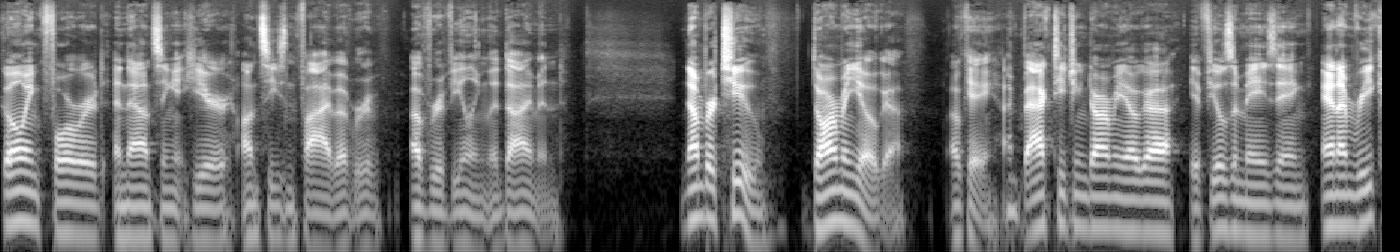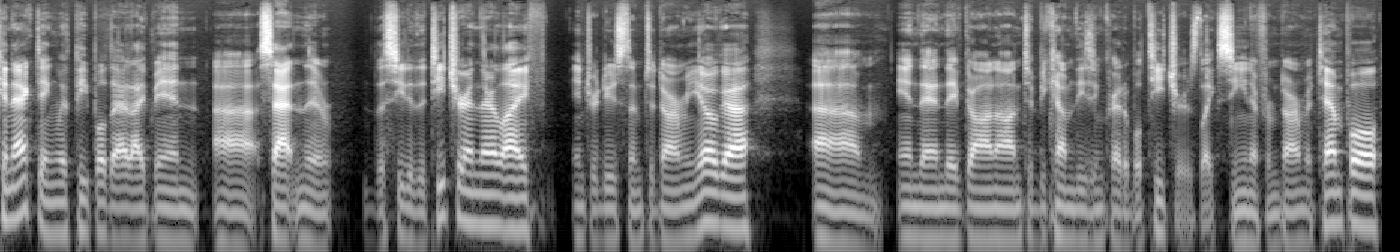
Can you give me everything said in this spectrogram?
Going forward, announcing it here on season five of, Re- of Revealing the Diamond. Number two, Dharma Yoga. Okay, I'm back teaching Dharma Yoga. It feels amazing. And I'm reconnecting with people that I've been uh, sat in the, the seat of the teacher in their life, introduced them to Dharma Yoga um, and then they've gone on to become these incredible teachers like Sina from Dharma Temple,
